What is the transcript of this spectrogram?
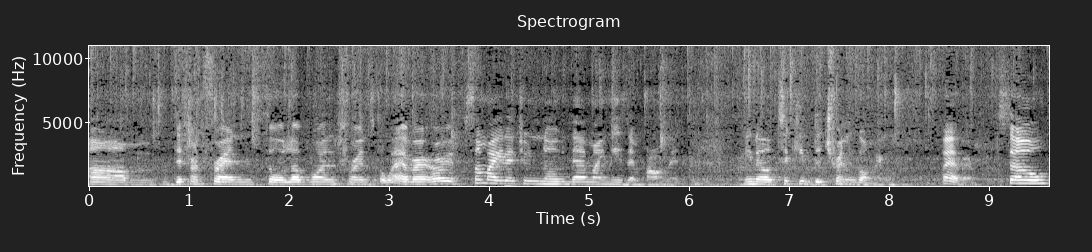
um, different friends or loved ones, friends or whatever, or somebody that you know that might need empowerment, you know, to keep the trend going, whatever. So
